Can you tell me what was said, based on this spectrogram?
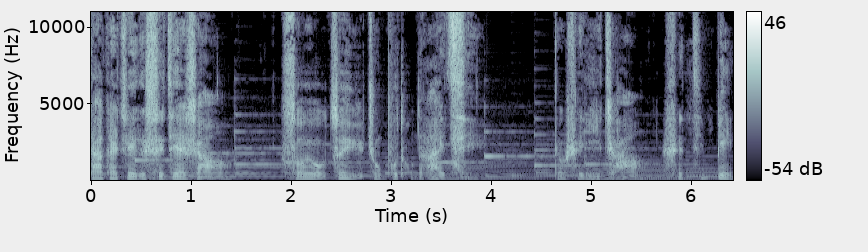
大概这个世界上，所有最与众不同的爱情，都是一场神经病。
